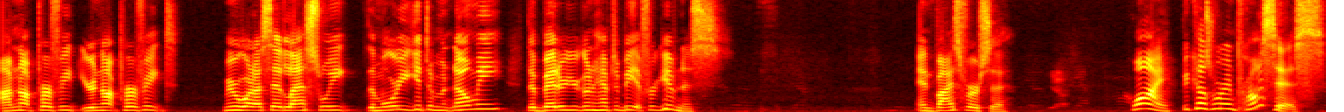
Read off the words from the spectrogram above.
I'm not perfect. You're not perfect. Remember what I said last week? The more you get to know me, the better you're going to have to be at forgiveness. And vice versa. Why? Because we're in process.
